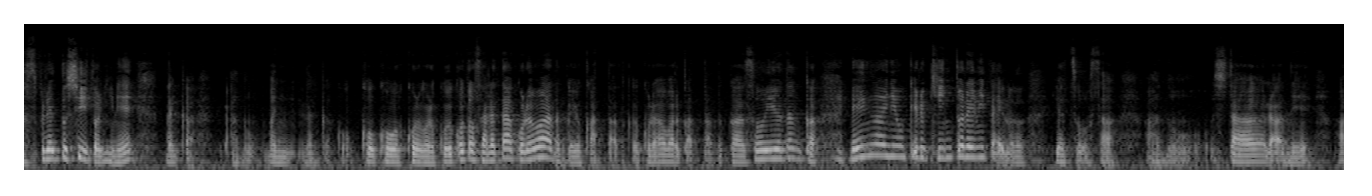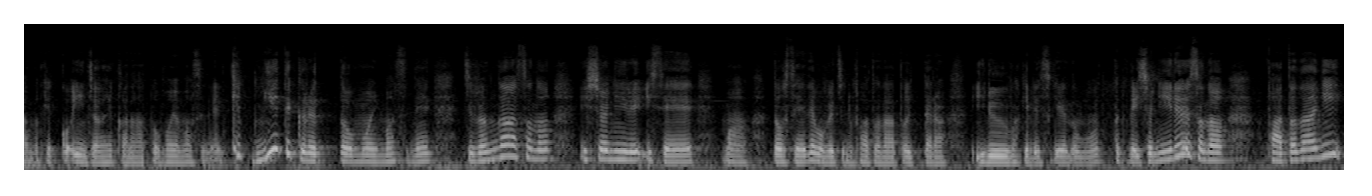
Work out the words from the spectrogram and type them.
スプレッドシートにね、なんか、あの、まあ、なんかこう、こう、こう、これこれこういうことをされた、これはなんか良かったとか、これは悪かったとか、そういうなんか恋愛における筋トレみたいなやつをさ、あの、したらね、あの、結構いいんじゃないかなと思いますね。結構見えてくると思いますね。自分がその一緒にいる異性、まあ、同性でも別にパートナーと言ったらいるわけですけれども、なんか一緒にいるそのパートナーに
